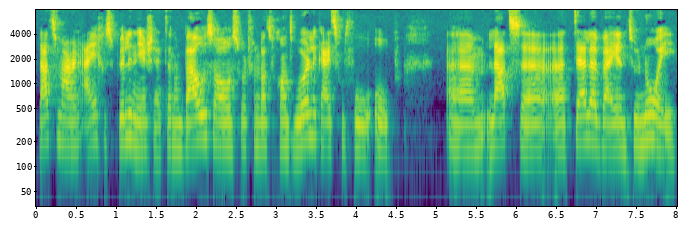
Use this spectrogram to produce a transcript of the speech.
Laat ze maar hun eigen spullen neerzetten. En dan bouwen ze al een soort van dat verantwoordelijkheidsgevoel op. Um, laat ze uh, tellen bij een toernooi.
